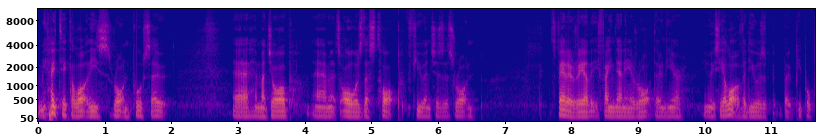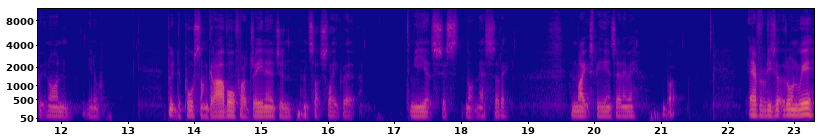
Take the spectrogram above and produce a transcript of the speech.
I mean I take a lot of these rotten posts out uh, in my job um, and it's always this top few inches that's rotten. It's very rare that you find any rot down here. You know, you see a lot of videos about people putting on, you know, putting the posts on gravel for drainage and, and such like, but to me it's just not necessary, in my experience anyway. But everybody's got their own way,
